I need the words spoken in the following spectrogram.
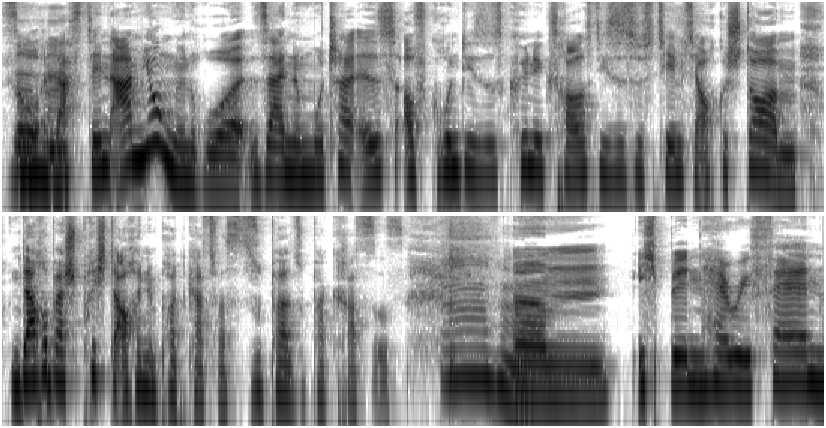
So, Mhm. lass den armen Jungen in Ruhe. Seine Mutter ist aufgrund dieses Königshaus, dieses Systems ja auch gestorben. Und darüber spricht er auch in dem Podcast, was super, super krass ist. Mhm. Ähm, ich bin Harry-Fan,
